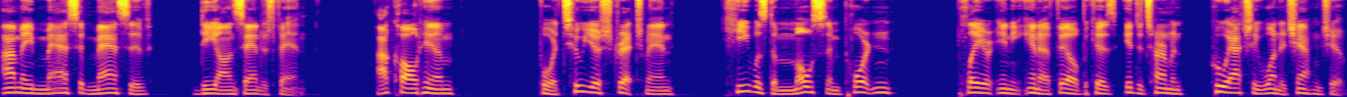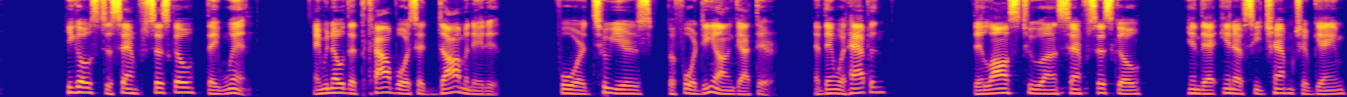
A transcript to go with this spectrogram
I'm a massive, massive Deion Sanders fan. I called him for a two year stretch, man he was the most important player in the NFL because it determined who actually won the championship. He goes to San Francisco, they win. And we know that the Cowboys had dominated for two years before Deion got there. And then what happened? They lost to uh, San Francisco in that NFC championship game.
